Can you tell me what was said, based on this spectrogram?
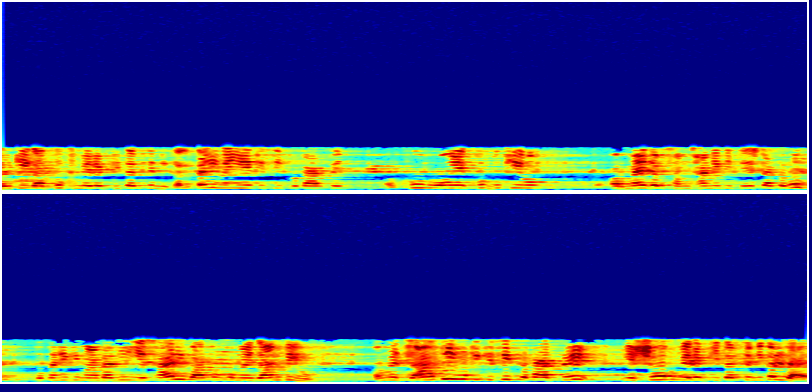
लड़की का दुख मेरे भीतर से निकलता ही नहीं है किसी प्रकार से। और खूब रोए, खूब दुखी हो। और मैं जब समझाने की चेष्टा करूँ तो कहें कि माता जी ये सारी बातों को मैं जानती हूँ और मैं चाहती हूँ कि किसी प्रकार से ये शोक मेरे भीतर से निकल जाए।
